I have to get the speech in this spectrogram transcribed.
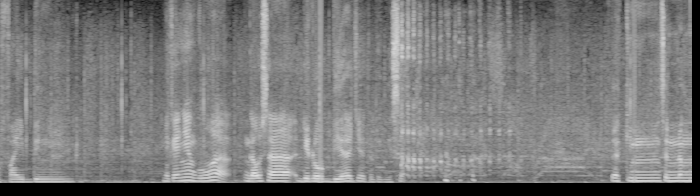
Vibing. Ini kayaknya gua nggak usah di lobby aja kali bisa. Saking seneng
